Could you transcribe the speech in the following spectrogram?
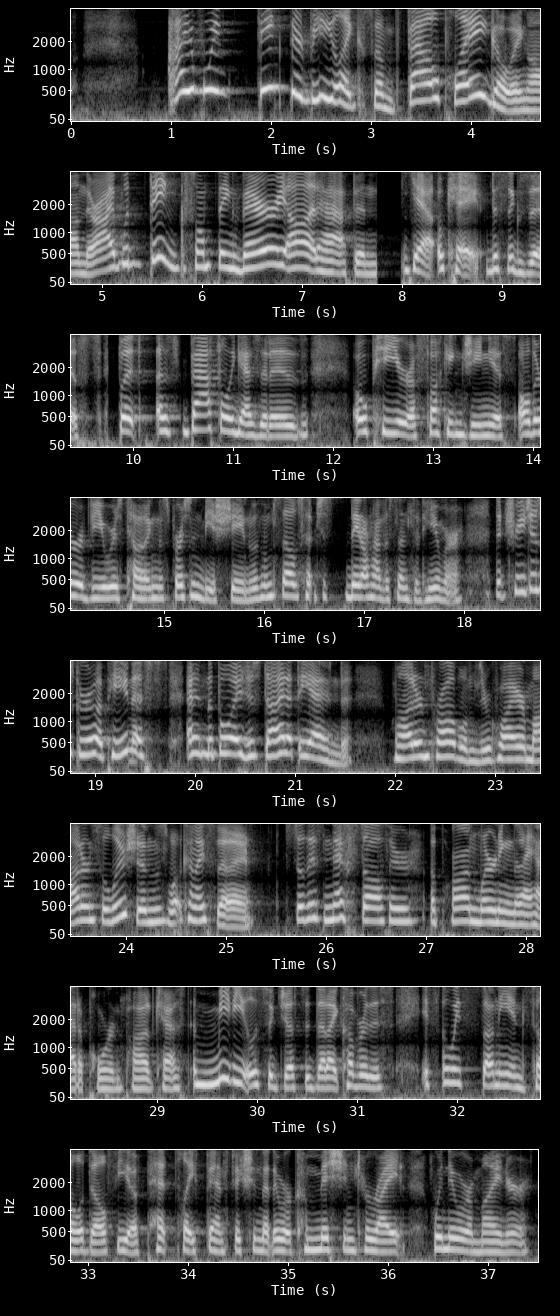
I would think there'd be like some foul play going on there. I would think something very odd happened yeah, okay, this exists. But as baffling as it is, OP, you're a fucking genius. All the reviewers telling this person to be ashamed of themselves just they don't have a sense of humor. The tree just grew a penis, and the boy just died at the end. Modern problems require modern solutions. What can I say? So, this next author, upon learning that I had a porn podcast, immediately suggested that I cover this It's Always Sunny in Philadelphia pet play fanfiction that they were commissioned to write when they were a minor.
